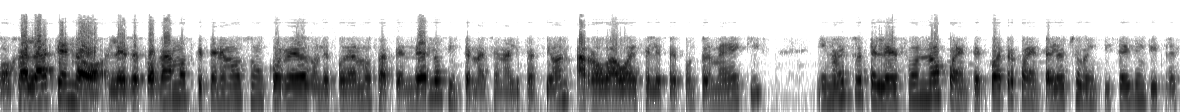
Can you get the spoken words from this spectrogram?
Ojalá que no. Les recordamos que tenemos un correo donde podemos atenderlos, internacionalización arroba oslp.mx y nuestro teléfono 44 48 26 23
